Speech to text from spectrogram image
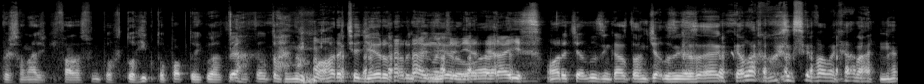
personagem que fala assim, tô, tô rico, tô pobre, tô rico, tô, tô, uma hora tinha dinheiro, outra hora não tinha Não dinheiro. tinha- hora- Era isso. uma hora tinha luz em casa, outra não tinha luz em casa. É aquela coisa que você fala, caralho, né?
